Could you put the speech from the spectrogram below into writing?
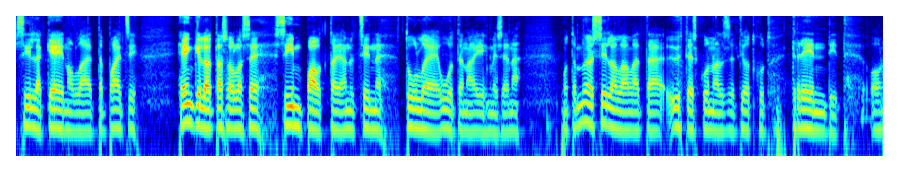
sillä keinolla, että paitsi henkilötasolla se simpauttaja nyt sinne tulee uutena ihmisenä, mutta myös sillä lailla, että yhteiskunnalliset jotkut trendit, on,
